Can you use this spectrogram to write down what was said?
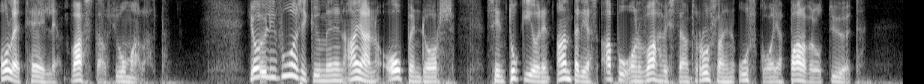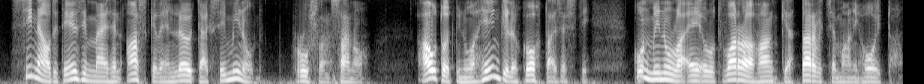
Olet heille vastaus Jumalalta. Jo yli vuosikymmenen ajan Open Doors sin tukijoiden antelias apu on vahvistanut Ruslanin uskoa ja palvelutyötä. Sinä otit ensimmäisen askeleen löytääksesi minut, Ruslan sanoo. Autoit minua henkilökohtaisesti, kun minulla ei ollut varaa hankkia tarvitsemaani hoitoa.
